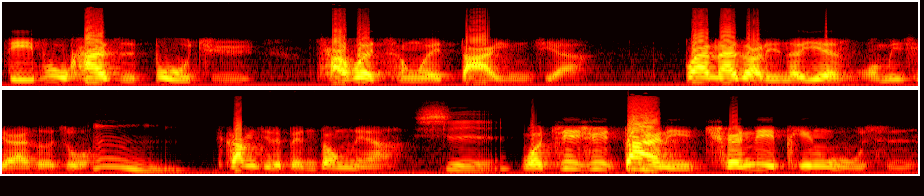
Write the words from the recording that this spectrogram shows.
底部开始布局，才会成为大赢家。不然来到林德燕，我们一起来合作。嗯，刚起的本东娘，是，我继续带你全力拼五十。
